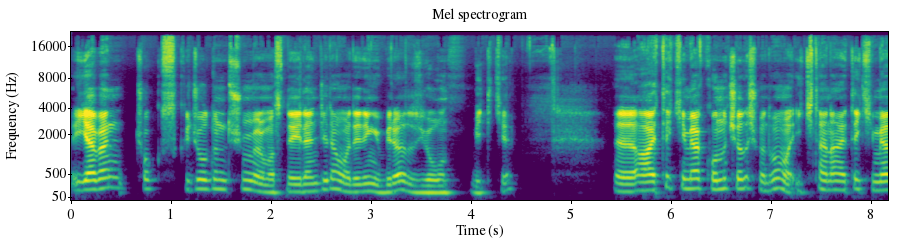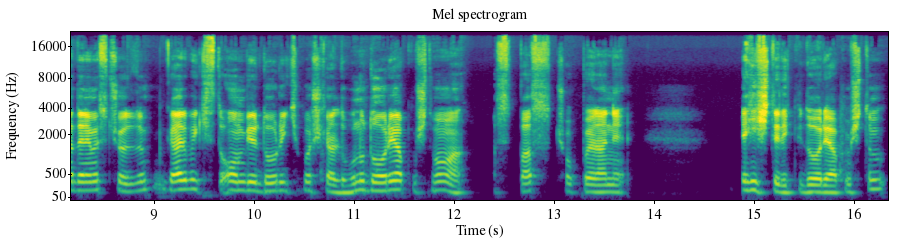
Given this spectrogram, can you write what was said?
E, Ya ben çok sıkıcı olduğunu düşünmüyorum aslında eğlenceli ama dediğim gibi biraz yoğun bitki. E, AYT kimya konu çalışmadım ama iki tane AYT kimya denemesi çözdüm. Galiba ikisi de 11 doğru 2 boş geldi. Bunu doğru yapmıştım ama asit bas çok böyle hani ehiş dedik bir doğru yapmıştım.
